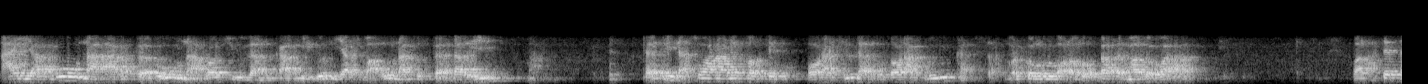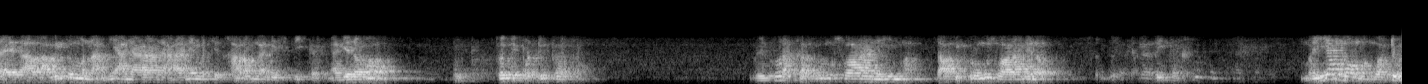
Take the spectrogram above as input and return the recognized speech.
ayaku na arba'u na rojulan kamilun yasma'u na kutbatal Jadi nak suaranya khotib orang jelas atau orang guru gak sah. Mereka ngurungkan khotbah termasuk waras. Walhasil saya alami itu menangi anyaran-anyarannya masjid haram nggak speaker. Nggak gitu apa? Itu perdebatan. Itu agak kurung suaranya imam, tapi kurung suaranya no. speaker. Meriah ngomong, waduh.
